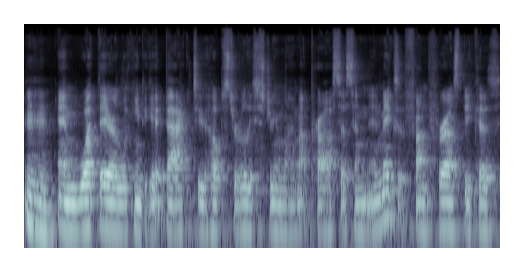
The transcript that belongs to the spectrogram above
mm-hmm. and what they are looking to get back to helps to really streamline that process and it makes it fun for us because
